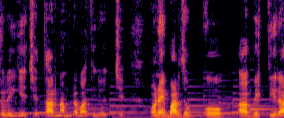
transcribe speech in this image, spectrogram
চলে গিয়েছে তার নামটা বাতিল হচ্ছে। অনেক বার্ধক্য ব্যক্তিরা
